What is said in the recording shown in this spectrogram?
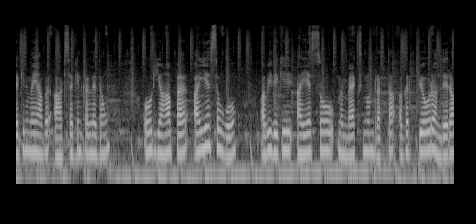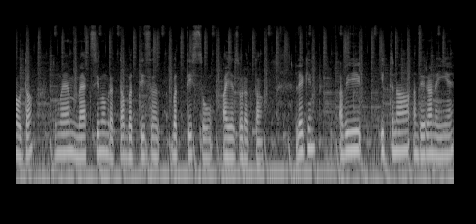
लेकिन मैं यहाँ पर आठ सेकंड कर लेता हूँ। और यहाँ पर आई एस ओ वो अभी देखिए आई एस ओ में मैक्सिमम रखता, अगर प्योर अंधेरा होता तो मैं मैक्सिमम रखता, बत्तीस बत्तीस सौ आई एस ओ रखता। लेकिन अभी इतना अंधेरा नहीं है,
